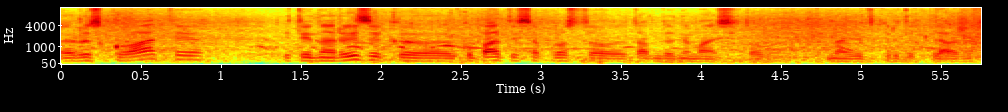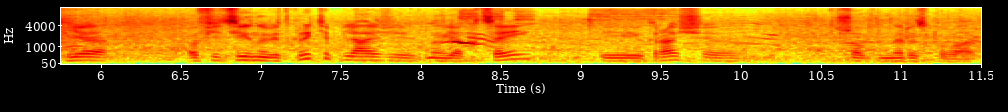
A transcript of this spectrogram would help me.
ризикувати, йти на ризик, е, купатися просто там, де немає сіток на відкритих пляжах. Є офіційно відкриті пляжі, ну як цей, і краще, щоб не ризикувати.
